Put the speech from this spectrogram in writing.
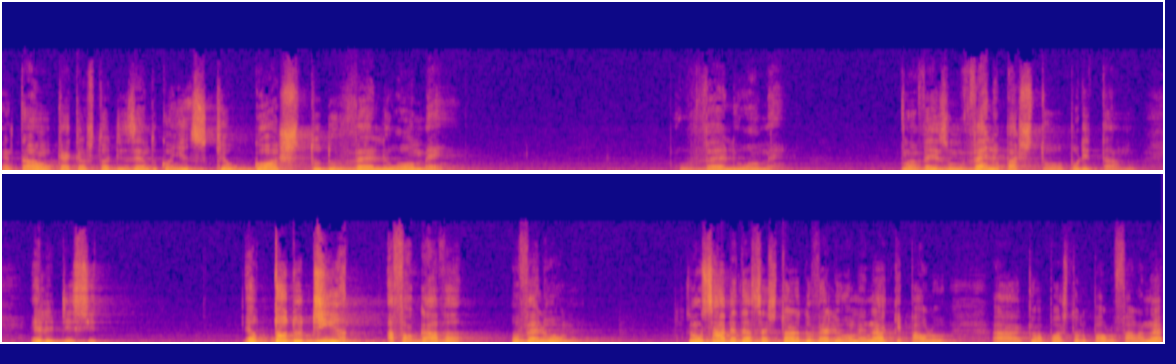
Então, o que é que eu estou dizendo com isso? Que eu gosto do velho homem o velho homem. Uma vez um velho pastor puritano, ele disse: Eu todo dia afogava o velho homem. Você não sabe dessa história do velho homem, né? Que Paulo, ah, que o apóstolo Paulo fala, né?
